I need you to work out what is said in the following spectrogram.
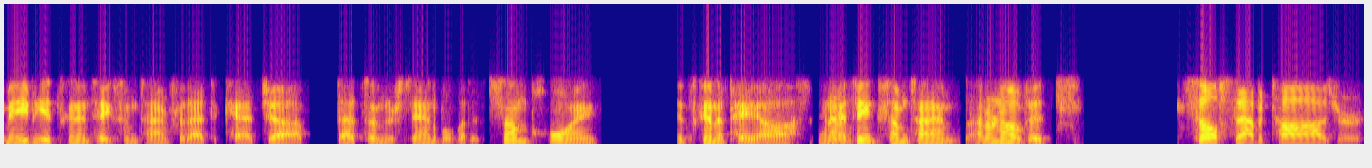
maybe it's going to take some time for that to catch up. That's understandable, but at some point, it's going to pay off. And I think sometimes, I don't know if it's self sabotage or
